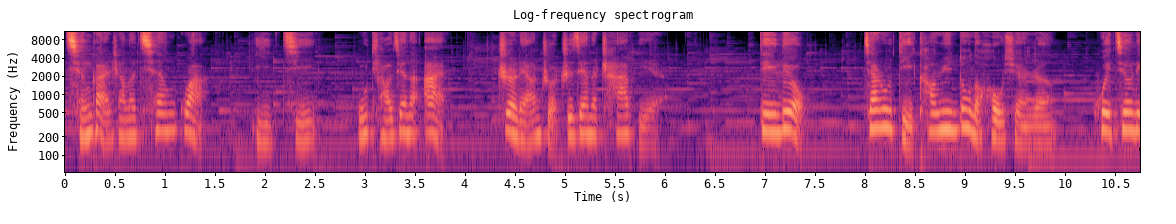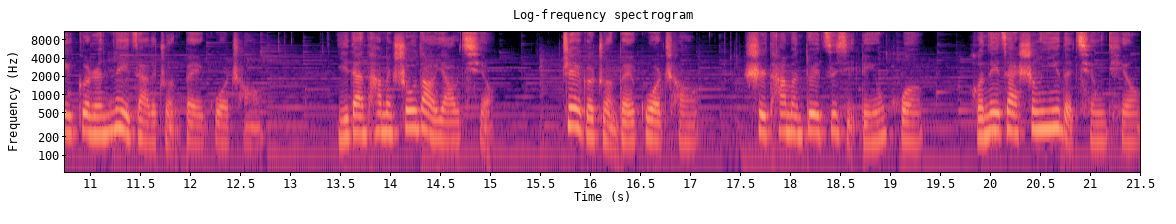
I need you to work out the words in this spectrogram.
情感上的牵挂以及无条件的爱这两者之间的差别。第六。加入抵抗运动的候选人会经历个人内在的准备过程。一旦他们收到邀请，这个准备过程是他们对自己灵魂和内在声音的倾听，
